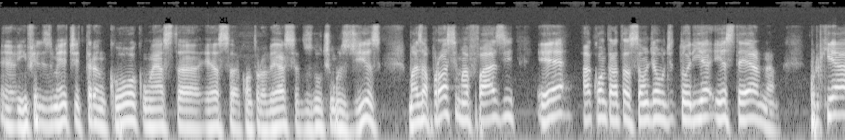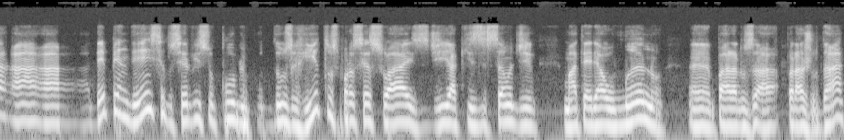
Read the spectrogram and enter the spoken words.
é, infelizmente trancou com esta essa controvérsia dos últimos dias, mas a próxima fase é a contratação de auditoria externa, porque a, a, a dependência do serviço público dos ritos processuais de aquisição de material humano para nos para ajudar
